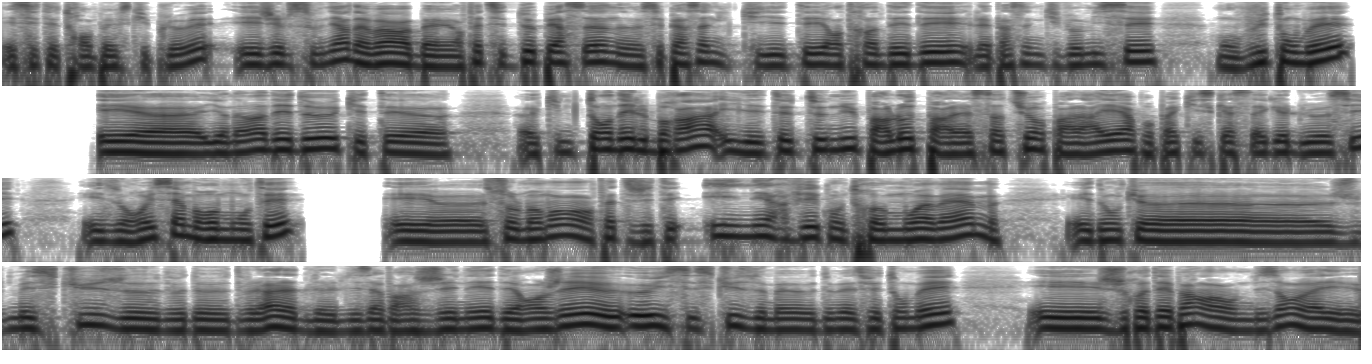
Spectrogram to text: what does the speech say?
et c'était trempé parce qu'il pleuvait. Et j'ai le souvenir d'avoir, ben, en fait, ces deux personnes, ces personnes qui étaient en train d'aider la personne qui vomissait, m'ont vu tomber Et il y en a un des deux qui était qui me tendait le bras, il était tenu par l'autre par la ceinture, par l'arrière, pour pas qu'il se casse la gueule lui aussi. Et ils ont réussi à me remonter. Et sur le moment, en fait, j'étais énervé contre moi-même. Et donc, je m'excuse de, les avoir gênés, dérangés. Eux, ils s'excusent de m'être fait tomber. Et je redépare en me disant, allez,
